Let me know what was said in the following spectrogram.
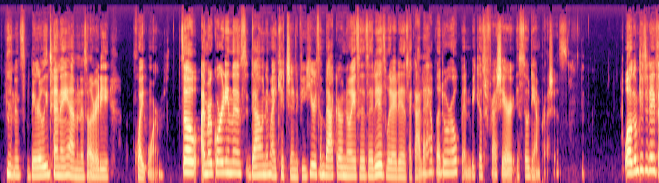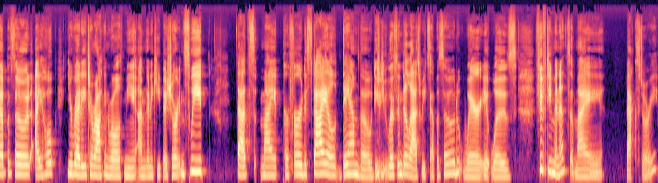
and it's barely 10 a.m. and it's already quite warm. So I'm recording this down in my kitchen. If you hear some background noises, it is what it is. I gotta have the door open because fresh air is so damn precious. Welcome to today's episode. I hope you're ready to rock and roll with me. I'm gonna keep it short and sweet. That's my preferred style. Damn, though, did you listen to last week's episode where it was 50 minutes of my backstory?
